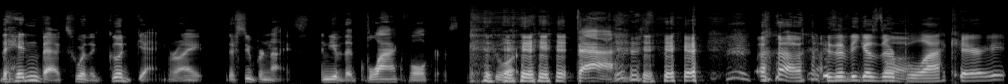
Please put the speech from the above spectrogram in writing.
the Hidden Beks, who are the good gang, right? They're super nice, and you have the Black Vulkars, who are bad. Is it because they're Uh, black, Harry?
